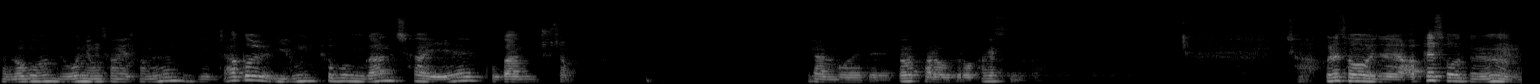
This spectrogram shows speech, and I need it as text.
자, 여러분, 이번 영상에서는 이 짝을 이룬 표본 간 차이의 구간 추정 이라는 거에 대해서 다뤄보도록 하겠습니다. 자, 그래서 이제 앞에서는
